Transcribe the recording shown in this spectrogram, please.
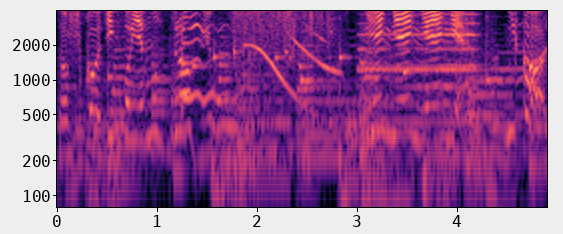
To szkodzi twojemu zdrowiu. Nie, nie, nie, nie. Nicole,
